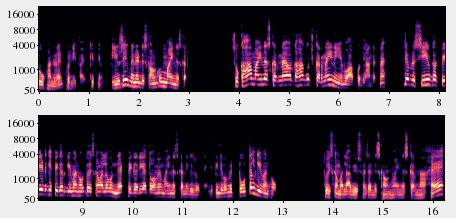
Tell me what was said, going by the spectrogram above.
225 की पेमेंट यूज़ मैंने डिस्काउंट को माइनस कर। सो so, कहा माइनस करना है और कहा कुछ करना ही नहीं है वो आपको ध्यान रखना है। जब रिसीव्ड और पेड की फिगर गिवन हो तो इसका मतलब वो नेट फिगर ही है तो हमें माइनस करने की ज़रूरत है। लेकिन जब हमें टोटल गिवन हो तो इसका मतलब अभी उसमें से डिस्काउंट माइनस करना है।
